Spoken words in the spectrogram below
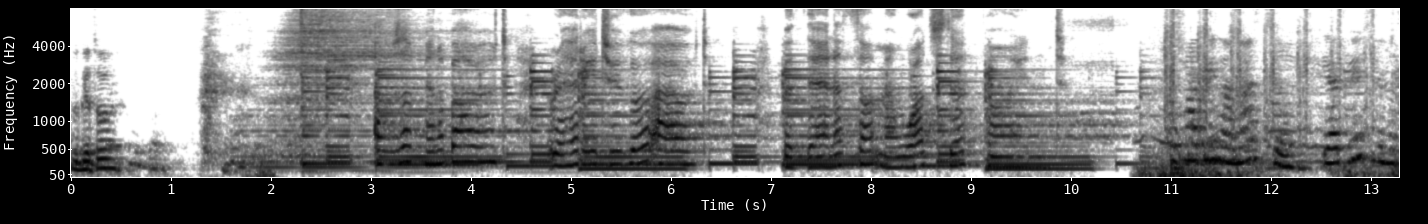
Вы готовы? ready to go out But then I thought, man, what's the point? Посмотри на Настю и ответь мне на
